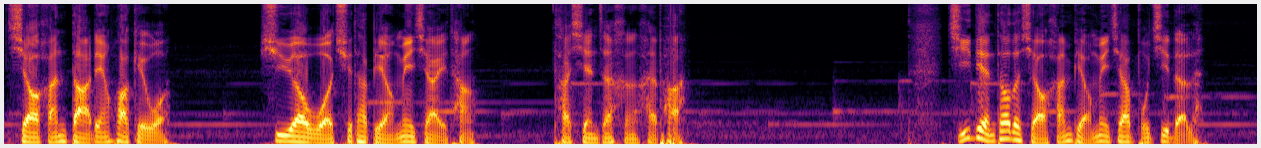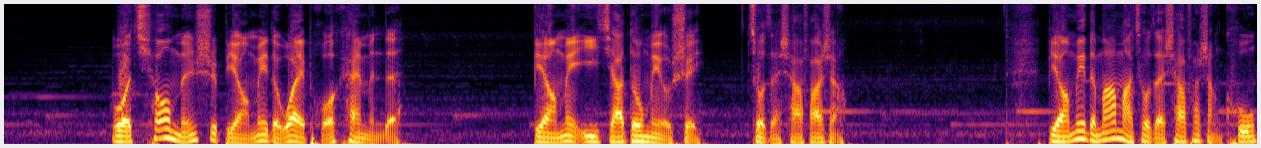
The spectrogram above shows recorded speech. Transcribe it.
小韩打电话给我，需要我去他表妹家一趟，他现在很害怕。几点到的小韩表妹家不记得了。我敲门是表妹的外婆开门的，表妹一家都没有睡，坐在沙发上。表妹的妈妈坐在沙发上哭，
